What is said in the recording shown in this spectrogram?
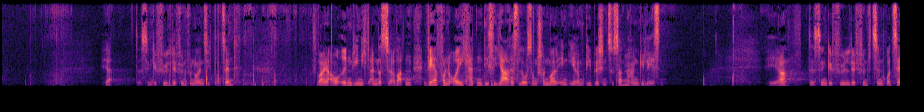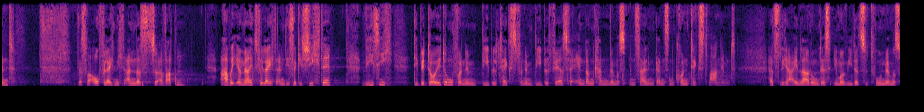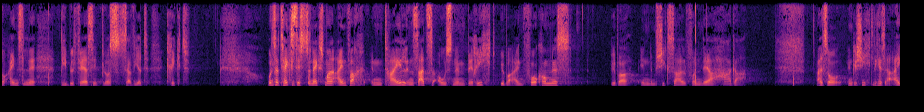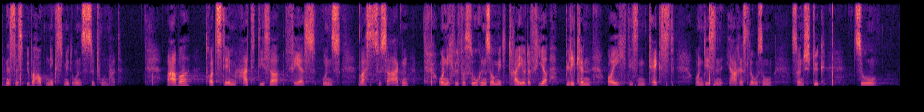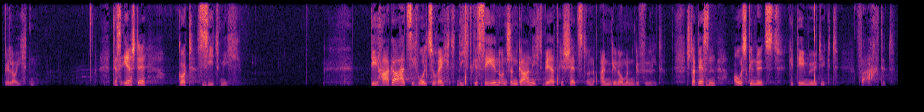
Ja, das sind gefühlte 95 Prozent. Es war ja auch irgendwie nicht anders zu erwarten. Wer von euch hat denn diese Jahreslosung schon mal in ihrem biblischen Zusammenhang gelesen? Ja, das sind gefühlte 15 Prozent. Das war auch vielleicht nicht anders zu erwarten. Aber ihr merkt vielleicht an dieser Geschichte, wie sich die Bedeutung von dem Bibeltext, von dem Bibelvers verändern kann, wenn man es in seinem ganzen Kontext wahrnimmt. Herzliche Einladung, das immer wieder zu tun, wenn man so einzelne Bibelverse bloß serviert kriegt. Unser Text ist zunächst mal einfach ein Teil, ein Satz aus einem Bericht über ein Vorkommnis, über in dem Schicksal von der Hagar. Also ein geschichtliches Ereignis, das überhaupt nichts mit uns zu tun hat. Aber trotzdem hat dieser Vers uns was zu sagen. Und ich will versuchen, so mit drei oder vier Blicken euch diesen Text und diesen Jahreslosung so ein Stück zu beleuchten. Das erste, Gott sieht mich. Die Hagar hat sich wohl zu Recht nicht gesehen und schon gar nicht wertgeschätzt und angenommen gefühlt. Stattdessen ausgenützt, gedemütigt, verachtet.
